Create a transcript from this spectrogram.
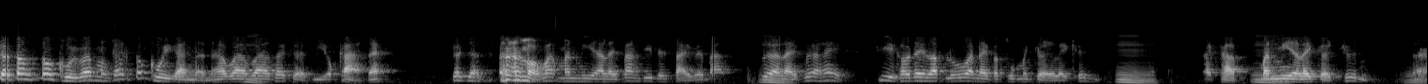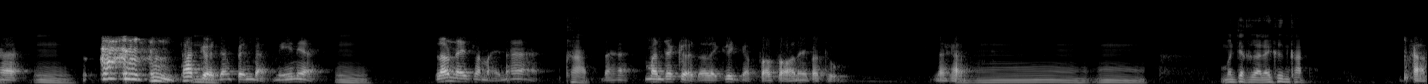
ก็ต้องต้องคุยว่ามันก็ต้องคุยกันนะนะว่าอืมว่าถ้าเกิดมีโอกาสนะ ก็จะ บอกว่ามันมีอะไรบ้างที่ไปใส่ไว้บ้าง เพื่ออะไรเพื่อให้พี่เขาได้รับรู้ว่าในปทุมมันเกิดอะไรขึ้นอืมนะครับ อืม มันมีอะไรเกิดขึ้นนะฮะ อืม ถ้าเกิดยังเป็นแบบนี้เนี่ย อืม แล้วในสมัยหน้าครับนะฮะมันจะเกิดอะไรขึ้นกับสสในปทุมนะครับ อืมอืมมันจะเกิดอะไรขึ้นครับ ครับ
